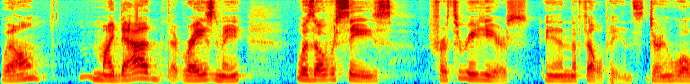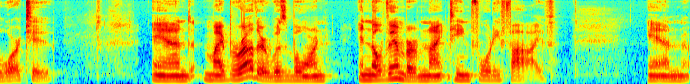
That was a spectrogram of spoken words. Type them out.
Well, my dad that raised me was overseas for three years in the Philippines during World War II. And my brother was born in November of 1945. And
